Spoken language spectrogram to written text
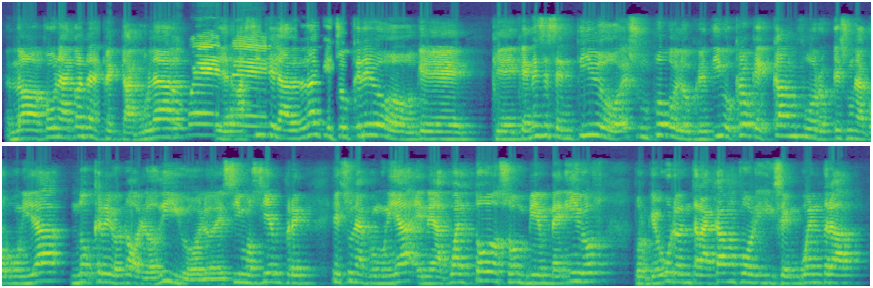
No, fue una cosa espectacular. Eh, así que la verdad que yo creo que, que, en ese sentido es un poco el objetivo. Creo que Canfor es una comunidad, no creo, no, lo digo, lo decimos siempre, es una comunidad en la cual todos son bienvenidos, porque uno entra a Canfor y se encuentra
